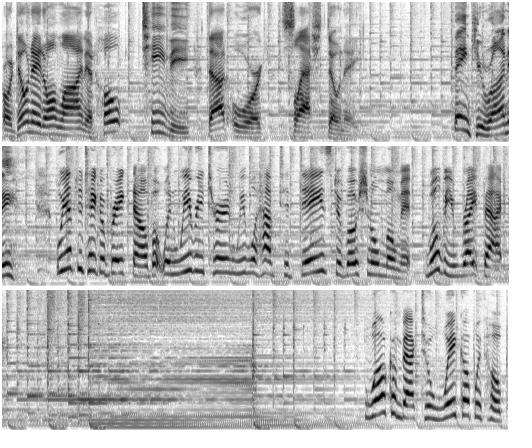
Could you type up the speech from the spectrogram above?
or donate online at hopetv.org slash donate. Thank you, Ronnie. We have to take a break now, but when we return, we will have today's devotional moment. We'll be right back. Welcome back to Wake Up with Hope.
